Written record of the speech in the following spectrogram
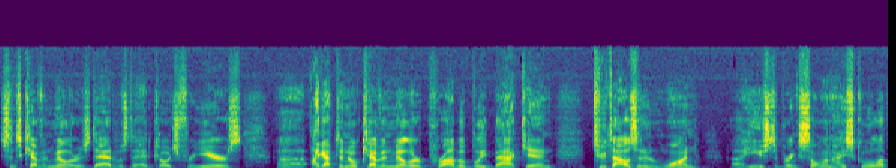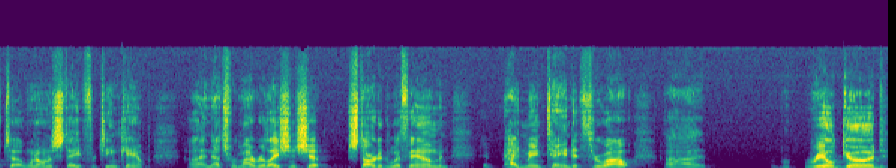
since Kevin Miller, his dad, was the head coach for years. Uh, I got to know Kevin Miller probably back in 2001. Uh, he used to bring Solon High School up to Winona State for team camp, uh, and that's where my relationship started with him and had maintained it throughout. Uh, real good,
